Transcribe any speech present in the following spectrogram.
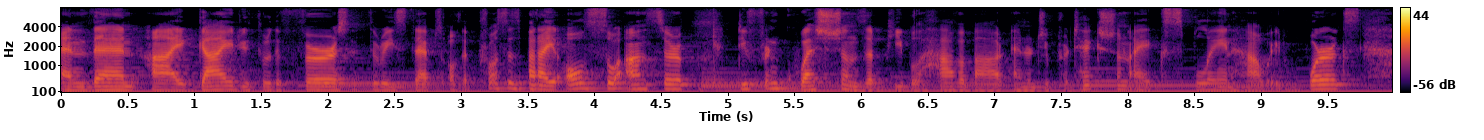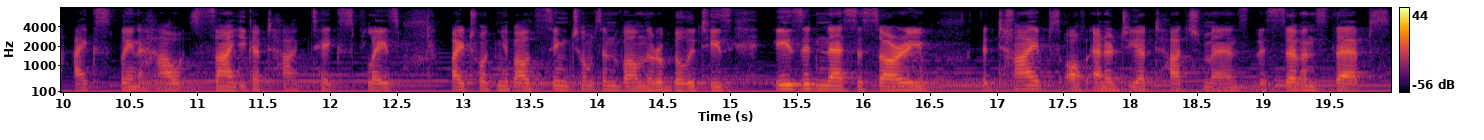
and then I guide you through the first three steps of the process, but I also answer different questions that people have about energy protection. I explain how it works. I explain how psychic attack takes place by talking about symptoms and vulnerabilities. Is it necessary? The types of energy attachments, the seven steps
